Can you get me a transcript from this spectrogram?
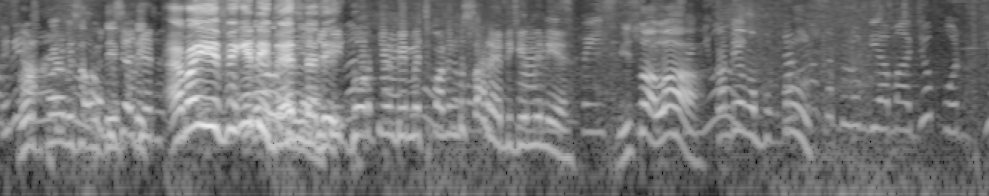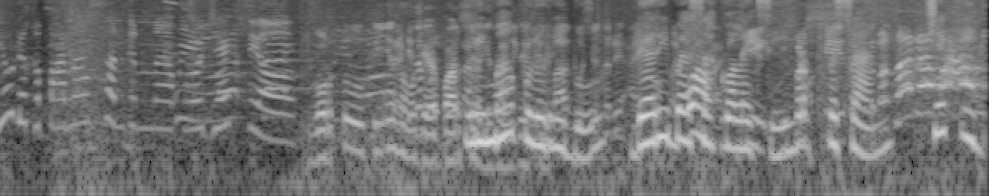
Ini Gord sekarang bisa ulti flick. Emang Yivingnya di band tadi? Gord yang damage paling besar ya di game ini ya? Bisa lah, kan dia ngepuk terus. sebelum dia maju pun dia udah kepanasan kena projektil. Gor tuh ultinya sama kayak Parsi. lima puluh ribu dari Basah Koleksi. Pesan, cek IG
